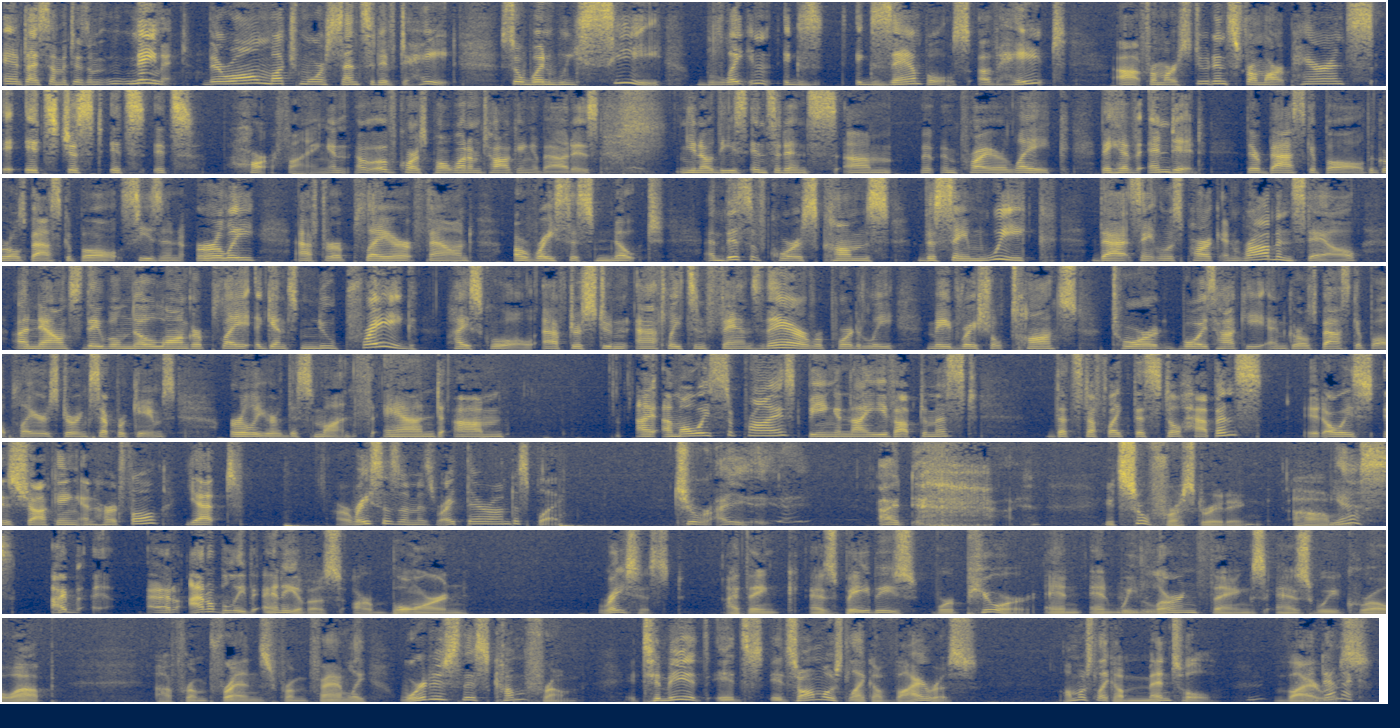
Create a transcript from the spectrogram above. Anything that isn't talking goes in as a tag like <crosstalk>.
anti Semitism, name it. They're all much more sensitive to hate. So when we see blatant ex- examples of hate uh, from our students, from our parents, it's just, it's, it's horrifying. And of course, Paul, what I'm talking about is, you know, these incidents um, in Prior Lake, they have ended their basketball, the girls' basketball season early after a player found a racist note. And this, of course, comes the same week that St. Louis Park and Robbinsdale announced they will no longer play against New Prague High School after student athletes and fans there reportedly made racial taunts toward boys hockey and girls basketball players during separate games earlier this month. And um, I, I'm always surprised, being a naive optimist, that stuff like this still happens. It always is shocking and hurtful, yet our racism is right there on display. Sure, I, I, <sighs> it's so frustrating. Um, yes. I, I, I don't believe any of us are born racist. I think as babies we're pure, and and we learn things as we grow up uh, from friends, from family. Where does this come from? To me, it, it's it's almost like a virus, almost like a mental virus.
